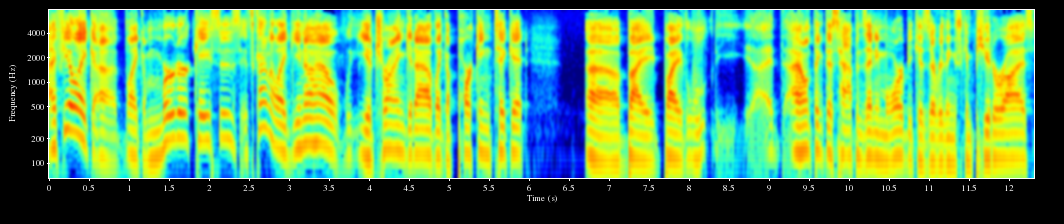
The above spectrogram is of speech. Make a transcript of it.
I feel like uh like murder cases. It's kind of like you know how you try and get out of like a parking ticket uh by by I, I don't think this happens anymore because everything's computerized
